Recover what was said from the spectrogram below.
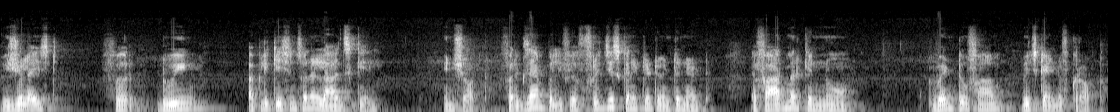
visualized for doing applications on a large scale. In short, for example, if your fridge is connected to internet, a farmer can know when to farm which kind of crop.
